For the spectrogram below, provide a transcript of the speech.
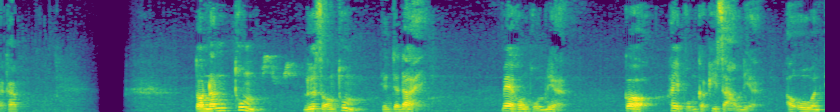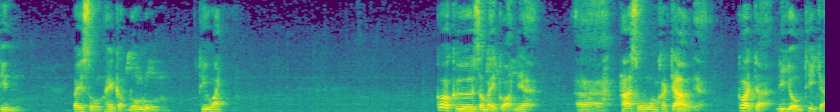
นะครับ ตอนนั้นทุ่มหรือสองทุ่มเห็นจะได้ แม่ของผมเนี่ยก็ให้ผมกับพี่สาวเนี่ยเอาโอวันติน ไปส่งให้กับหลวงลุงที่วัด ก็คือสมัยก่อนเนี่ยพระสงฆ์องค์ข้าเจ้าเนี่ยก็จะนิยมที่จะ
